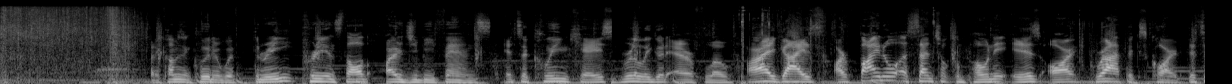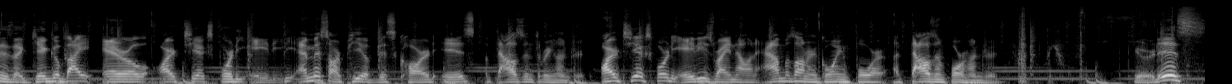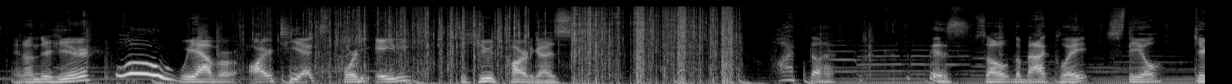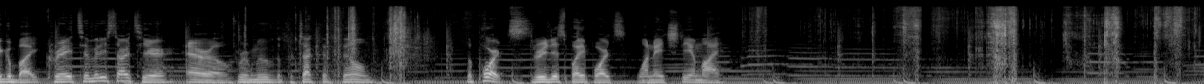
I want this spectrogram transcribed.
But it comes included with three pre-installed RGB fans. It's a clean case, really good airflow. All right, guys, our final essential component is our graphics card. This is a Gigabyte Aero RTX 4080. The MSRP of this card is 1,300. RTX 4080s right now on Amazon are going for 1,400. Here it is. And under here, woo, we have our RTX 4080. It's a huge card, guys. What the? Look at this. So the back plate, steel, Gigabyte. Creativity starts here, Aero, Remove the protective film. The ports, three display ports, one HDMI.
